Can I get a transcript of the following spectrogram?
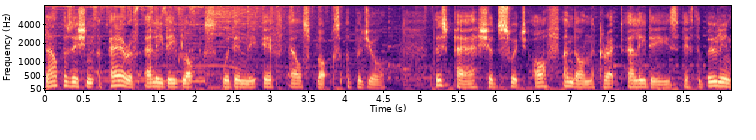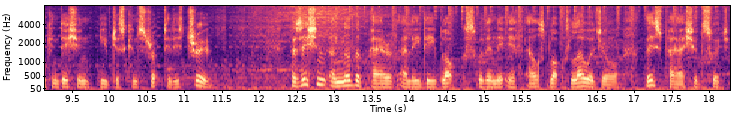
Now position a pair of LED blocks within the if-else block's upper jaw. This pair should switch off and on the correct LEDs if the boolean condition you've just constructed is true. Position another pair of LED blocks within the if-else block's lower jaw. This pair should switch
